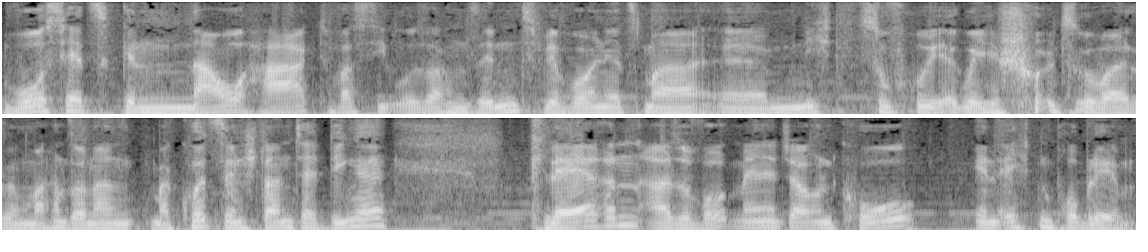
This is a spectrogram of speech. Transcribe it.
Wo es jetzt genau hakt, was die Ursachen sind. Wir wollen jetzt mal ähm, nicht zu früh irgendwelche Schuldzuweisungen machen, sondern mal kurz den Stand der Dinge klären. Also Vote Manager und Co in echten Problemen.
